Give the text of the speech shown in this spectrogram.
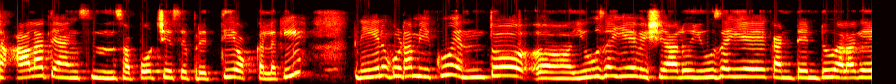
చాలా థ్యాంక్స్ సపోర్ట్ చేసే ప్రతి ఒక్కళ్ళకి. నేను కూడా మీకు ఎంతో యూజ్ అయ్యే విషయాలు యూజ్ అయ్యే కంటెంట్ అలాగే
